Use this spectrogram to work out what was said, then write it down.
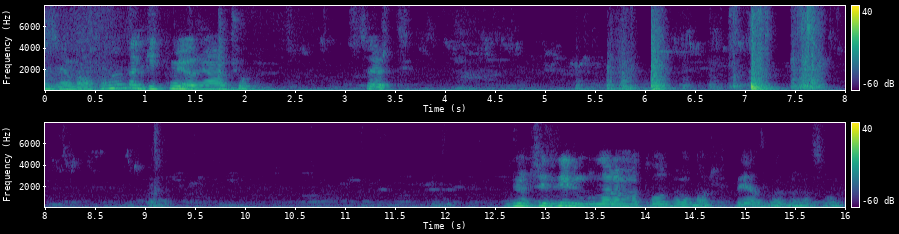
Sıracağım balkona da gitmiyor yani çok sert. Dün sildiydim bunlar ama toz mu var? Beyazlar da nasıl oldu?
